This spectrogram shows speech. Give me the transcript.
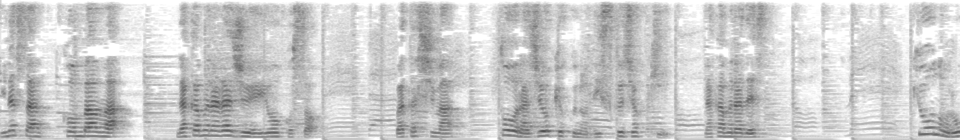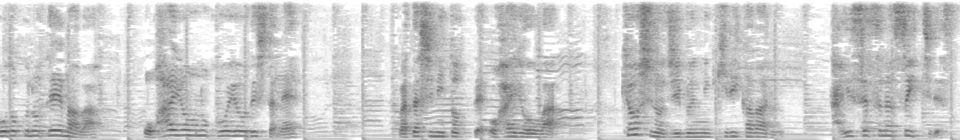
皆さん、こんばんは。中村ラジオへようこそ。私は、当ラジオ局のディスクジョッキー、中村です。今日の朗読のテーマは、おはようの紅葉でしたね。私にとっておはようは、教師の自分に切り替わる大切なスイッチです。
